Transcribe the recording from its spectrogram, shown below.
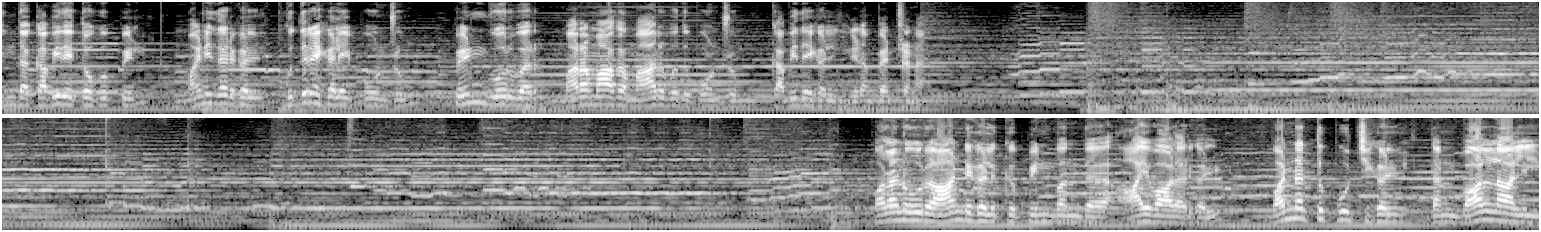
இந்த கவிதை தொகுப்பில் மனிதர்கள் குதிரைகளைப் போன்றும் பெண் ஒருவர் மரமாக மாறுவது போன்றும் கவிதைகள் இடம்பெற்றன. பல நூறு ஆண்டுகளுக்கு பின் வந்த ஆய்வாளர்கள் வண்ணத்துப் பூச்சிகள் தன் வாழ்நாளில்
